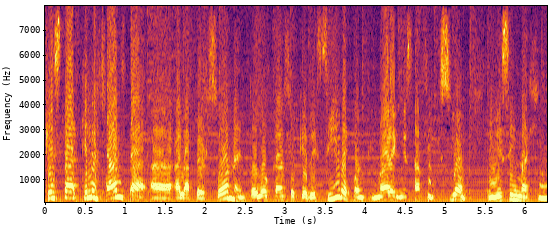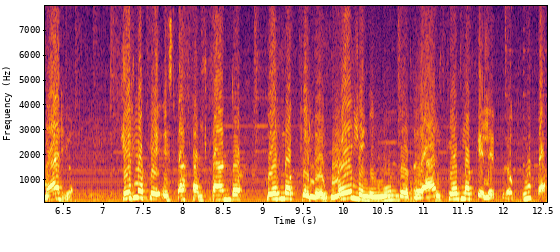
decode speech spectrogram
¿Qué, está, qué le falta a, a la persona en todo caso que decide continuar en esa ficción, en ese imaginario? ¿Qué es lo que está faltando? ¿Qué es lo que le duele en el mundo real? ¿Qué es lo que le preocupa?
